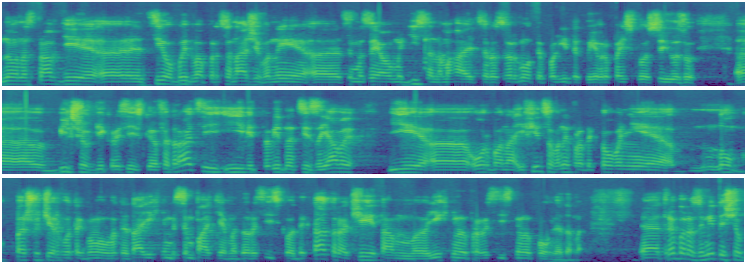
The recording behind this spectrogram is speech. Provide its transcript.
Ну насправді ці обидва персонажі вони цими заявами дійсно намагаються розвернути політику Європейського союзу більше в бік Російської Федерації, і відповідно ці заяви і е, Орбана і Фіцо вони продиктовані ну в першу чергу, так би мовити, та їхніми симпатіями до російського диктатора чи там е, їхніми проросійськими поглядами. Е, треба розуміти, що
